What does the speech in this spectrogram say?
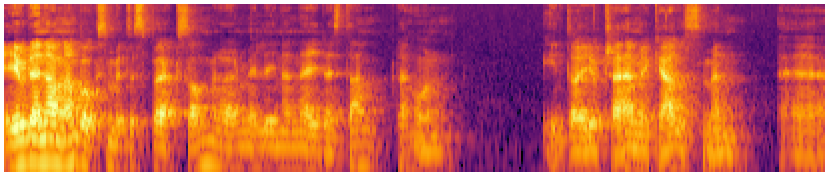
Jag gjorde en annan bok som heter Spöksomrar med Lina Neidestam där hon inte har gjort så här mycket alls men eh,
